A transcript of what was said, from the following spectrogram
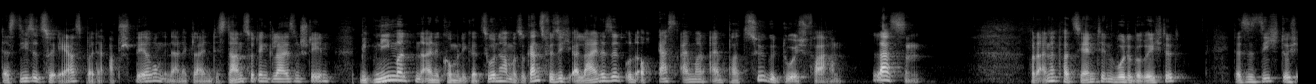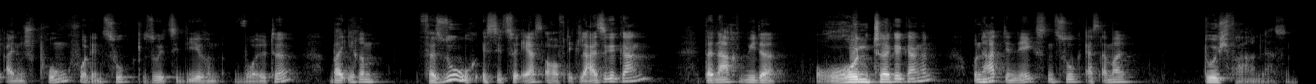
dass diese zuerst bei der Absperrung in einer kleinen Distanz zu den Gleisen stehen, mit niemandem eine Kommunikation haben, also ganz für sich alleine sind und auch erst einmal ein paar Züge durchfahren lassen. Von einer Patientin wurde berichtet, dass sie sich durch einen Sprung vor den Zug suizidieren wollte. Bei ihrem Versuch ist sie zuerst auch auf die Gleise gegangen, danach wieder runtergegangen und hat den nächsten Zug erst einmal durchfahren lassen.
